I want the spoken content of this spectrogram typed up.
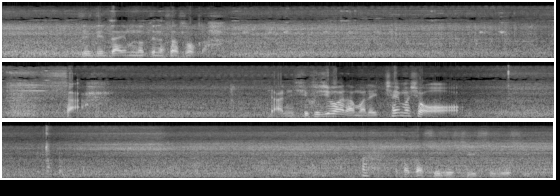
全然誰も乗ってなさそうか。さあ。じゃあ西藤原まで行っちゃいましょう。また涼しい涼しい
